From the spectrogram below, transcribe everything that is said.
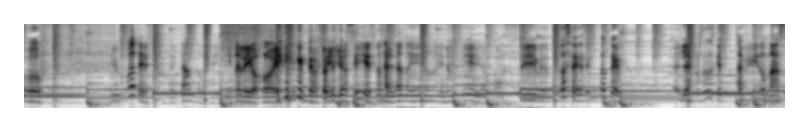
Uf, Mi papá tiene 60 y tantos. Y, y no le digo joven. yo sí, está saltando ahí en un, en un pie, mi papá. Sí, pero no sé, siento que las personas que han vivido más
